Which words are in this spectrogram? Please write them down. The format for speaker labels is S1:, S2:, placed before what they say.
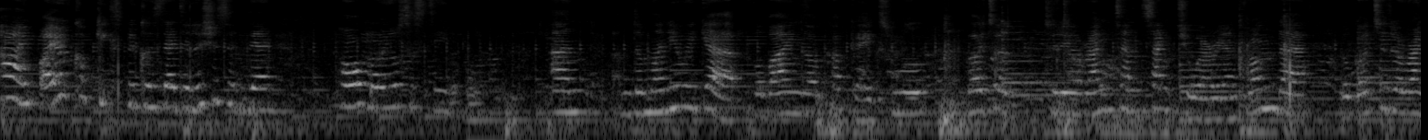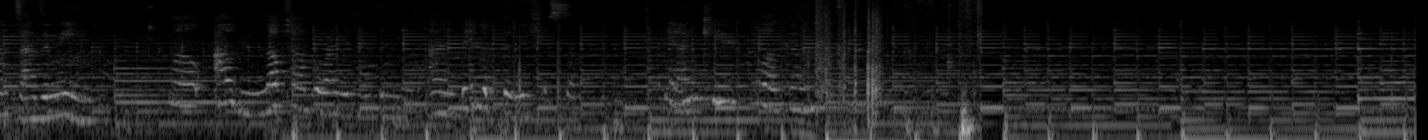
S1: Hi, buy our cupcakes because they're delicious and they're palm oil sustainable.
S2: And the money we get for buying our cupcakes will go to, to the orangutan sanctuary and from there we'll go to the orangutans in need.
S1: Well, I would love to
